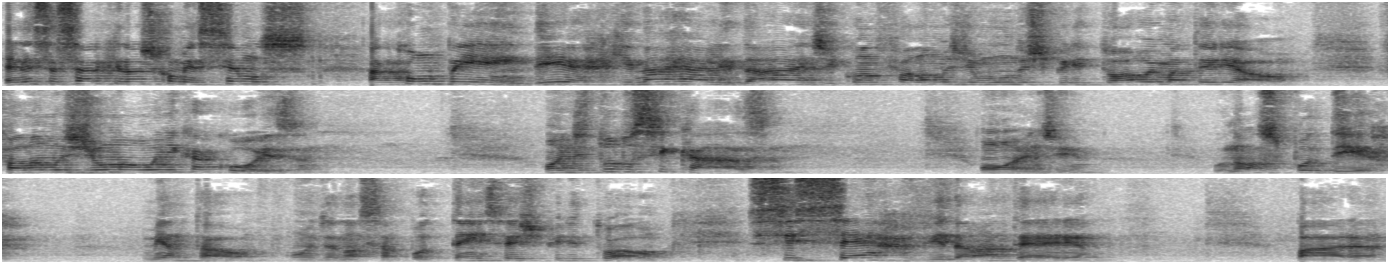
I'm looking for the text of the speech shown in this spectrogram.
É necessário que nós comecemos a compreender que, na realidade, quando falamos de mundo espiritual e material, falamos de uma única coisa, onde tudo se casa, onde o nosso poder mental, onde a nossa potência espiritual se serve da matéria para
